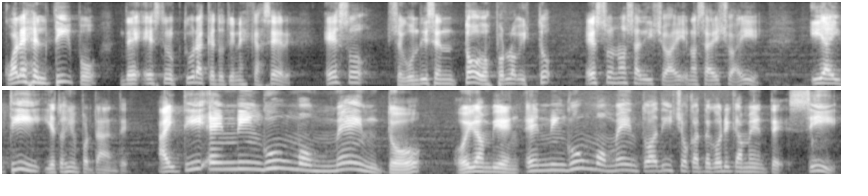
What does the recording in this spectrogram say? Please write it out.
cuál es el tipo de estructura que tú tienes que hacer. Eso, según dicen todos por lo visto, eso no se ha dicho ahí, no se ha dicho ahí. Y Haití, y esto es importante, Haití en ningún momento, oigan bien, en ningún momento ha dicho categóricamente sí.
